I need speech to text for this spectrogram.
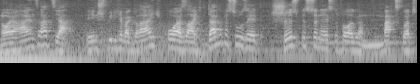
Neuer Einsatz, ja, den spiele ich aber gleich. Vorher sage ich danke fürs Zusehen. Tschüss, bis zur nächsten Folge. Macht's gut.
